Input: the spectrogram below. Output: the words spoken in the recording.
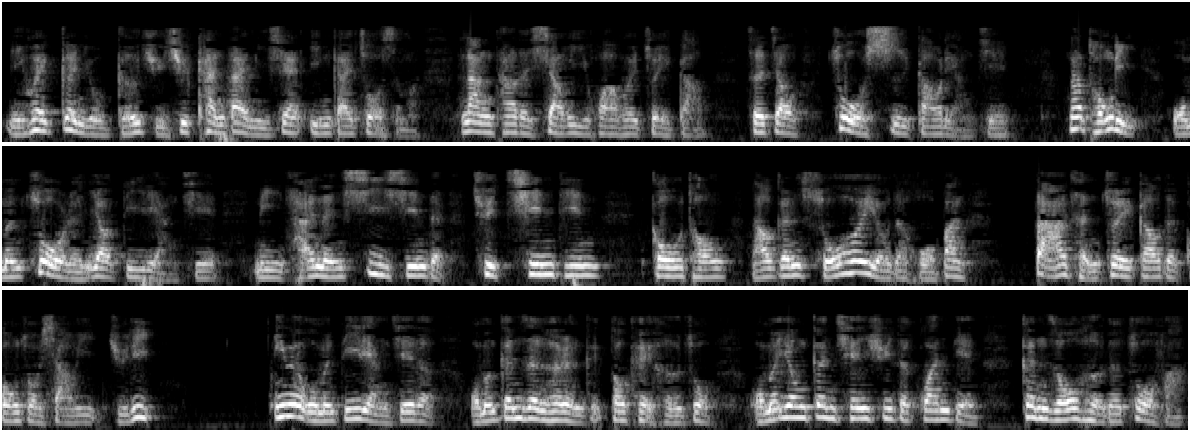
你会更有格局去看待你现在应该做什么，让它的效益发挥最高。这叫做事高两阶。那同理，我们做人要低两阶，你才能细心的去倾听、沟通，然后跟所有的伙伴达成最高的工作效益。举例，因为我们低两阶的，我们跟任何人都可以合作，我们用更谦虚的观点、更柔和的做法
